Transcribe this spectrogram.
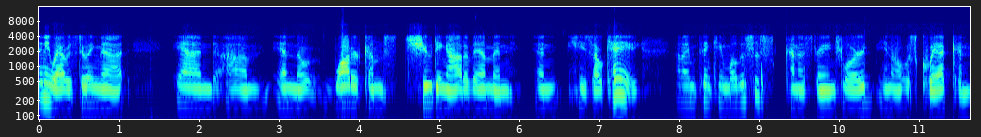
Anyway I was doing that and um and the water comes shooting out of him and and he's okay. And i'm thinking well this is kind of strange lord you know it was quick and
